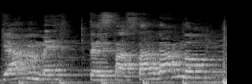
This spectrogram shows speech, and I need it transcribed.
Llámame, te estás tardando.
